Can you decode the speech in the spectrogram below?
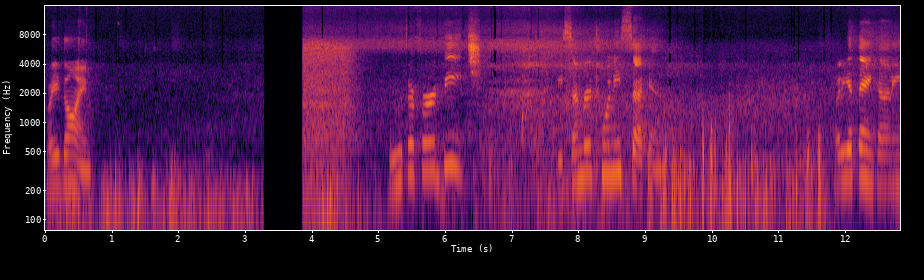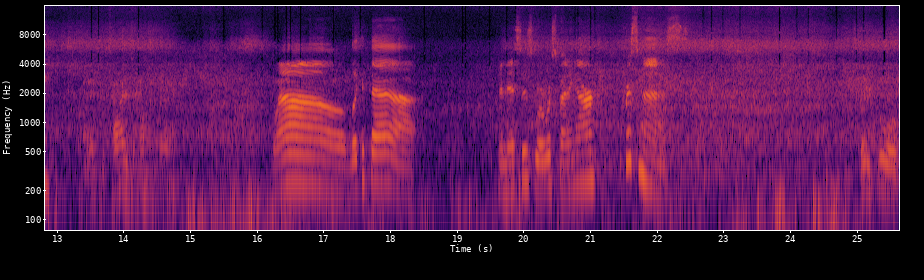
Where are you going? Rutherford Beach, December 22nd. What do you think, honey? I think the tide's coming back. Wow, look at that. And this is where we're spending our Christmas. Pretty cool.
